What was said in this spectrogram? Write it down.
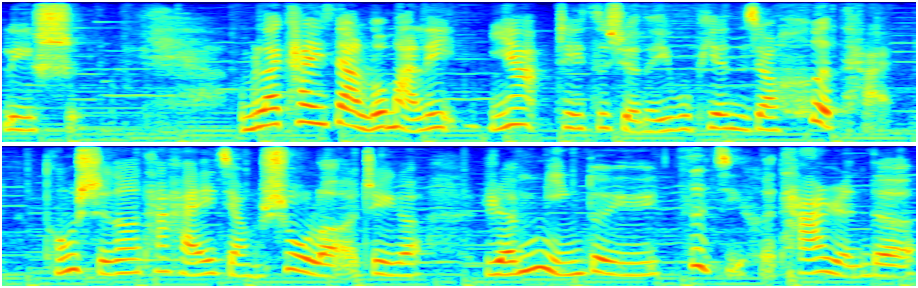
历史。我们来看一下罗马利尼亚这次选的一部片子叫《喝彩》，同时呢，它还讲述了这个人民对于自己和他人的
